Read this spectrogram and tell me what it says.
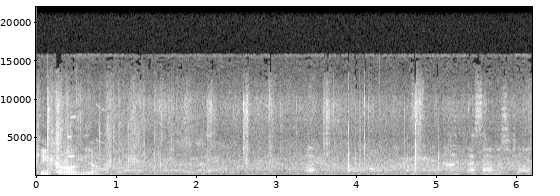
King Kong, you know. That's this job.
